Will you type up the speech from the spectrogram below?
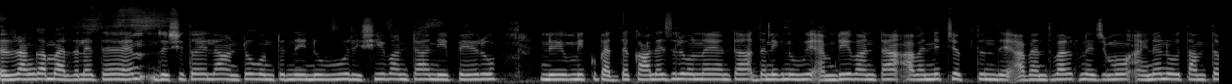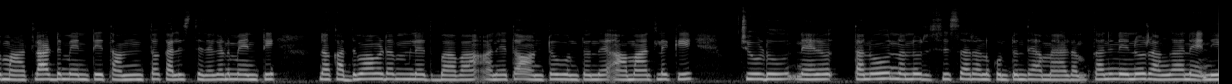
రంగ మరదలైతే రిషితో ఇలా అంటూ ఉంటుంది నువ్వు రిషి వంట నీ పేరు నీ మీకు పెద్ద కాలేజీలు ఉన్నాయంట దానికి నువ్వు ఎండీ వంట అవన్నీ చెప్తుంది. అవి ఎంతవరకు నిజము అయినా నువ్వు తనతో మాట్లాడడం ఏంటి తనతో కలిసి తిరగడం ఏంటి నాకు అర్థం అవ్వడం లేదు బావా అనేతో అంటూ ఉంటుంది. ఆ మాటలకి చూడు నేను తను నన్ను రిసిస్తారు అనుకుంటుంది ఆ మేడం. కానీ నేను రంగానే నీ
